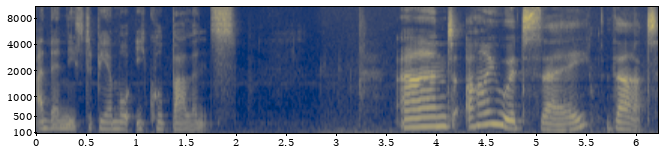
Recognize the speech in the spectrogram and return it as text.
And there needs to be a more equal balance. And I would say that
